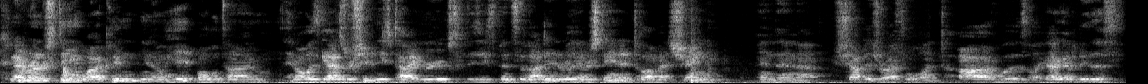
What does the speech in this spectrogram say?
could never understand why I couldn't, you know, hit all the time. And all these guys were shooting these tight groups, these expensive. I didn't really understand it until I met Shane, and then uh, shot his rifle, and I was like, I got to do this.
